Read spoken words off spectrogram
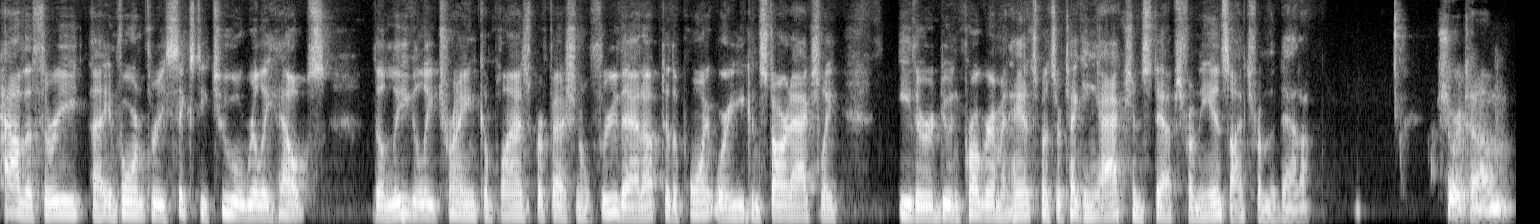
how the three uh, Informed360 tool really helps the legally trained compliance professional through that up to the point where you can start actually either doing program enhancements or taking action steps from the insights from the data. Sure, Tom.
